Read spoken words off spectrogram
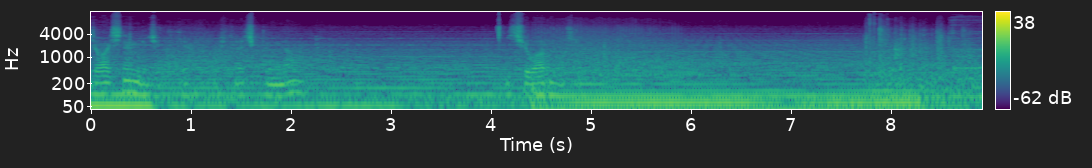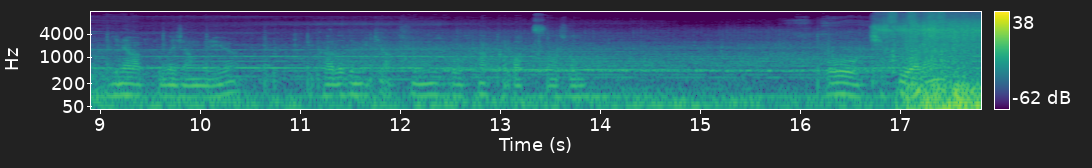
Acaba içine mi girecektik ya? Üstüne çıktım yine ama. İçi var mı? Yine bak burada cam veriyor. Yukarıda demek ki aksiyonumuz bol. Hah kapattı sağa sola. Oo çift duvar ha.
